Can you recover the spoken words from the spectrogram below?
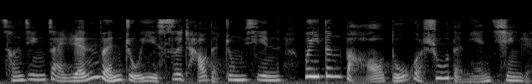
曾经在人文主义思潮的中心威登堡读过书的年轻人。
